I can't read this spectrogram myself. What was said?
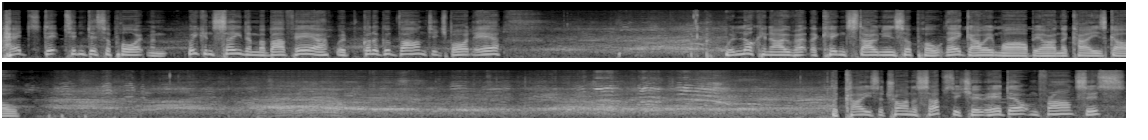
Heads dipped in disappointment. We can see them above here. We've got a good vantage point here. We're looking over at the Kingstonian support. They're going wild behind the K's goal. The K's are trying to substitute here. Delton Francis.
